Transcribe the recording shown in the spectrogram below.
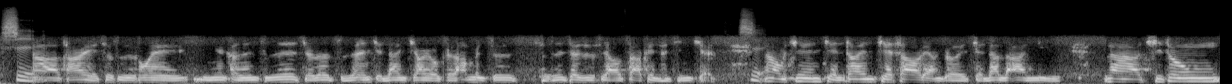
是，那他也就是会，你可能只是觉得只是很简单交友，可是他们就是只是这就是要诈骗的金钱。是，那我们今天简单介绍两个简单的案例。那其中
